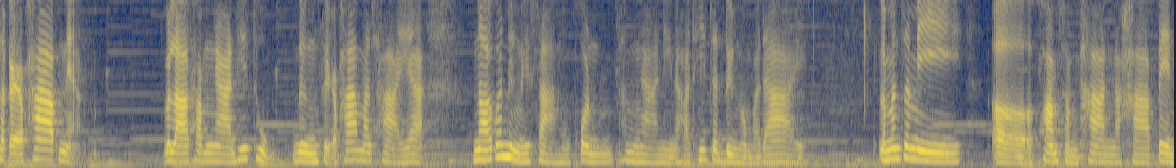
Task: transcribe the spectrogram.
ศักยภาพเนี่ย เวลาทำงานที่ถูกดึงศักยภาพมาใช้อะน้อยกว่าหนึ่งในสามของคนทำงานนี่นะคะ ที่จะดึงออกมาได้ แล้วมันจะมีความสัมพันธ์นะคะเป็น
